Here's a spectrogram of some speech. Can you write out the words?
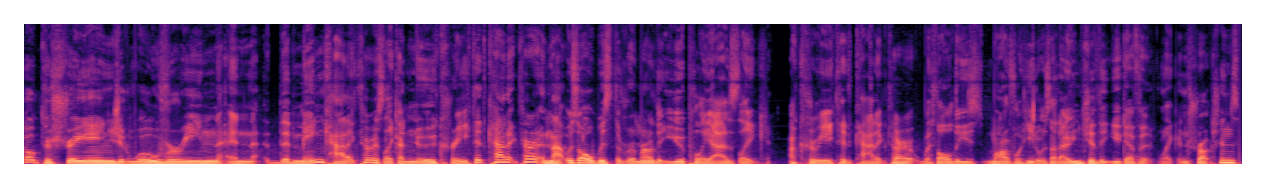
Doctor Strange and Wolverine, and the main character is like a new created character, and that was always the rumor that you play as like a created character with all these Marvel heroes around you that you give it like instructions.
